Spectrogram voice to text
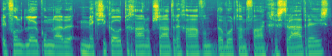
Ik vond het leuk om naar Mexico te gaan op zaterdagavond. Daar wordt dan vaak gestraatraced.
